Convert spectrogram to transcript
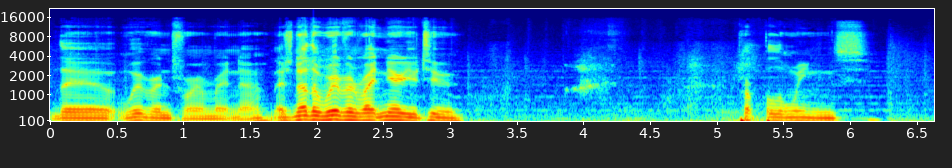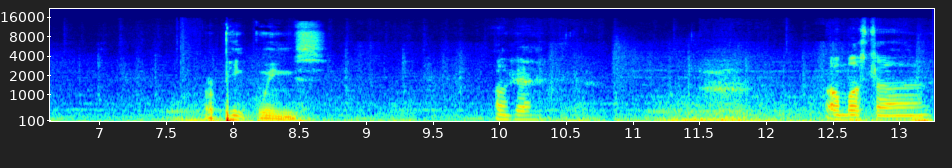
the wyvern for him right now. There's another wyvern right near you, too. Purple wings. Or pink wings. Okay. Almost done.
